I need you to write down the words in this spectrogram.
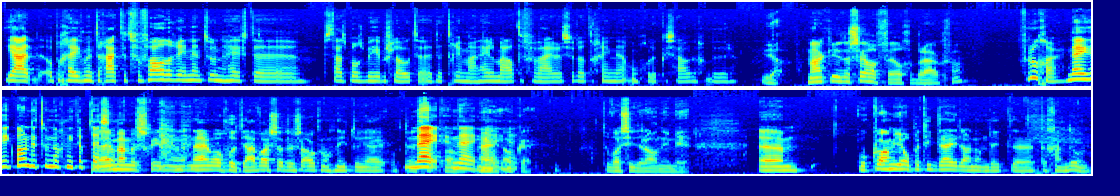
ja, op een gegeven moment raakt het verval erin. En toen heeft de Staatsbosbeheer besloten de trimbaan helemaal te verwijderen, zodat er geen ongelukken zouden gebeuren. Ja. Maak je er zelf veel gebruik van? Vroeger. Nee, ik woonde toen nog niet op Texel. Nee, maar misschien... Uh, nee, maar goed. Jij was er dus ook nog niet toen jij op Texel nee, kwam? Nee, nee, nee. Oké. Okay. Toen was hij er al niet meer. Um, hoe kwam je op het idee dan om dit uh, te gaan doen?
